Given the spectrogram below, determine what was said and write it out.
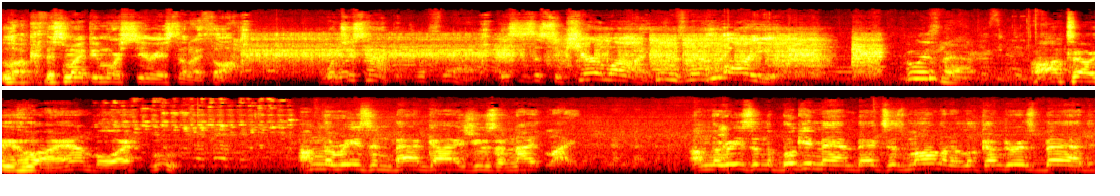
Look, this might be more serious than I thought. What just happened? what's that? This is a secure line. Who is that? Who are you? Who is that? I'll tell you who I am, boy. I'm the reason bad guys use a nightlight. I'm the reason the boogeyman begs his mama to look under his bed.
